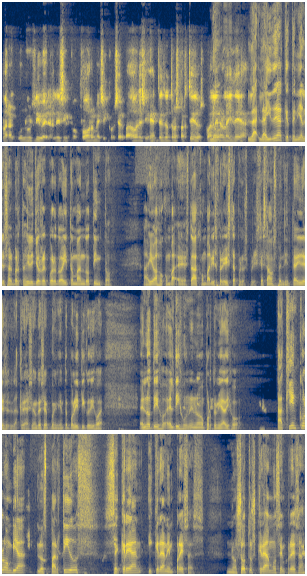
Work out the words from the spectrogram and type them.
para algunos liberales inconformes y conservadores y gente de otros partidos. ¿Cuál No, era la idea? La, la idea que tenía Luis Alberto Giles, yo recuerdo ahí tomando tinto. Ahí abajo con eh, estaba con varios periodistas, pero los periodistas estábamos pendientes ahí de la creación de ese movimiento político. y Dijo, él nos dijo, él dijo una nueva oportunidad, dijo, aquí en Colombia los partidos se crean y crean empresas. Nosotros creamos empresas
